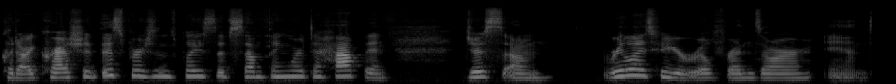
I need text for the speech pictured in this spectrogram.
Could I crash at this person's place if something were to happen? Just um, realize who your real friends are and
